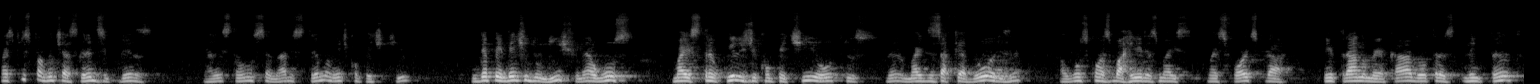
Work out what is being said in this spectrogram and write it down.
mas principalmente as grandes empresas, elas estão num cenário extremamente competitivo, independente do nicho, né, alguns mais tranquilos de competir, outros né, mais desafiadores, né, alguns com as barreiras mais, mais fortes para entrar no mercado, outras nem tanto.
